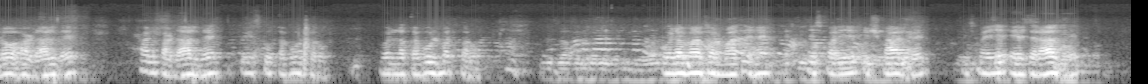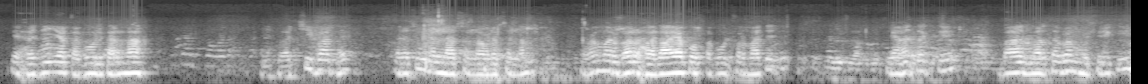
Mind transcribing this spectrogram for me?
لوہا ڈال دیں حلقہ ڈال دیں تو اس کو قبول کرو۔ ورنہ قبول مت کرو علماء فرماتے ہیں، اس پر یہ اشکال ہے اس میں یہ اعتراض ہے کہ ہدیہ قبول کرنا یہ تو اچھی بات ہے۔ رسول اللہ صلی اللہ علیہ وسلم عمر بر ہدایہ کو قبول فرماتے تھے۔ یہاں تک کہ بعض مرتبہ مشرقین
